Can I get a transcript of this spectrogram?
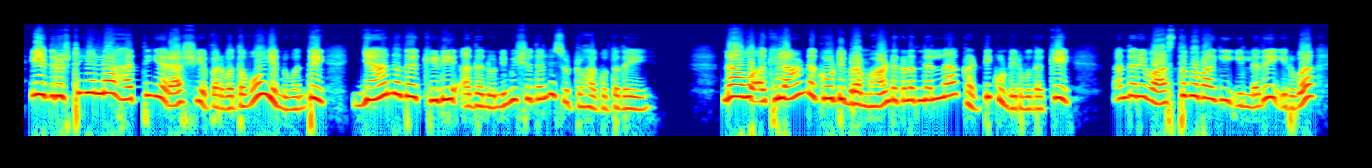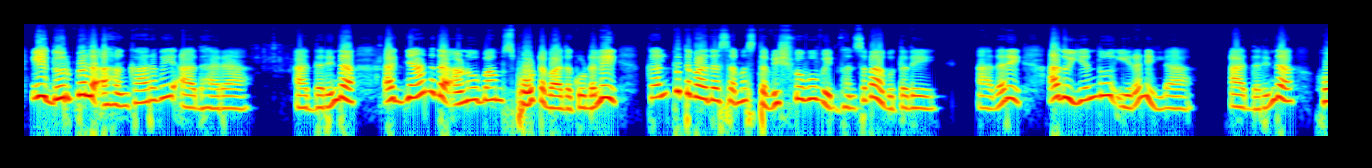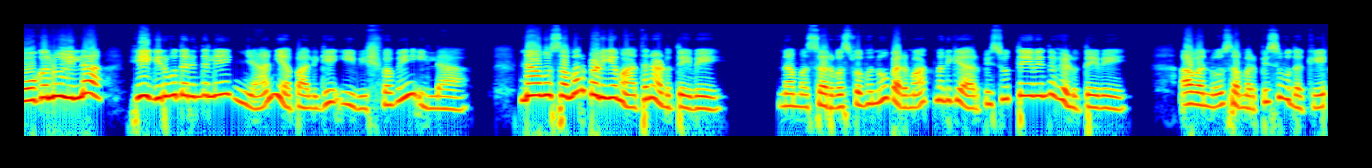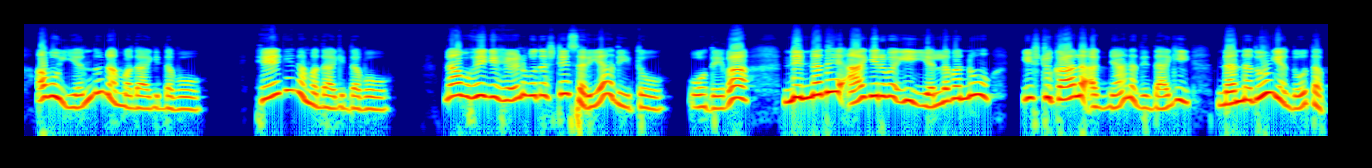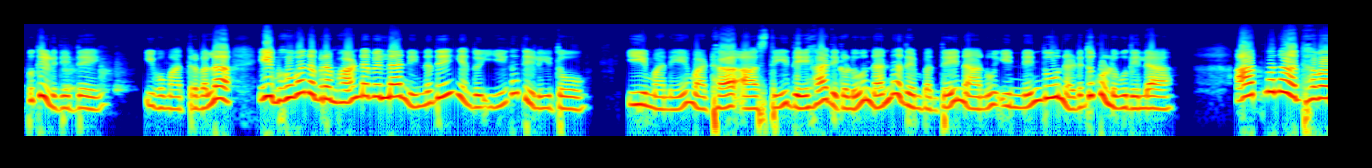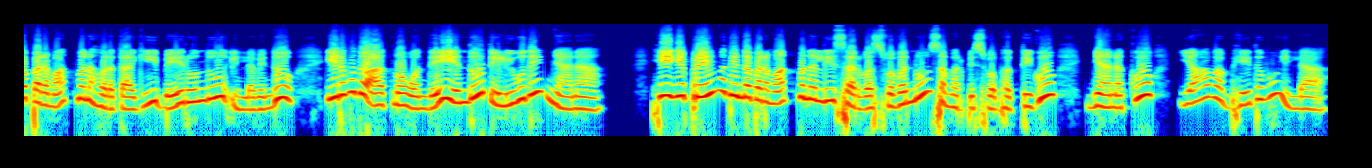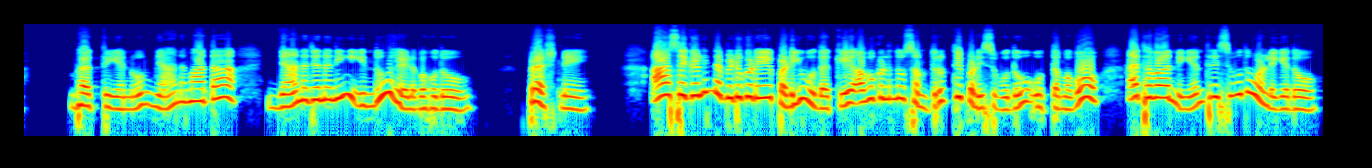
ಈ ದೃಷ್ಟಿಯೆಲ್ಲ ಹತ್ತಿಯ ರಾಶಿಯ ಪರ್ವತವೋ ಎನ್ನುವಂತೆ ಜ್ಞಾನದ ಕಿಡಿ ಅದನ್ನು ನಿಮಿಷದಲ್ಲಿ ಸುಟ್ಟು ಹಾಕುತ್ತದೆ ನಾವು ಅಖಿಲಾಂಡ ಕೋಟಿ ಬ್ರಹ್ಮಾಂಡಗಳನ್ನೆಲ್ಲ ಕಟ್ಟಿಕೊಂಡಿರುವುದಕ್ಕೆ ಅಂದರೆ ವಾಸ್ತವವಾಗಿ ಇಲ್ಲದೇ ಇರುವ ಈ ದುರ್ಬಲ ಅಹಂಕಾರವೇ ಆಧಾರ. ಆದ್ದರಿಂದ ಅಜ್ಞಾನದ ಅಣುಬಾಂಬ್ ಸ್ಫೋಟವಾದ ಕೂಡಲೇ ಕಲ್ಪಿತವಾದ ಸಮಸ್ತ ವಿಶ್ವವು ವಿಧ್ವಂಸವಾಗುತ್ತದೆ. ಆದರೆ ಅದು ಎಂದೂ ಇರಲಿಲ್ಲ. ಆದ್ದರಿಂದ ಹೋಗಲೂ ಇಲ್ಲ, ಹೀಗಿರುವುದರಿಂದಲೇ ಜ್ಞಾನಿಯ ಪಾಲಿಗೆ ಈ ವಿಶ್ವವೇ ಇಲ್ಲ. ನಾವು ಸಮರ್ಪಣೆಯ ಮಾತನಾಡುತ್ತೇವೆ. ನಮ್ಮ ಸರ್ವಸ್ವವನ್ನು ಪರಮಾತ್ಮನಿಗೆ ಅರ್ಪಿಸುತ್ತೇವೆಂದು ಹೇಳುತ್ತೇವೆ. ಅವನ್ನು ಸಮರ್ಪಿಸುವುದಕ್ಕೆ ಅವು ಎಂದು ನಮ್ಮದಾಗಿದ್ದವು. ಹೇಗೆ ನಮ್ಮದಾಗಿದ್ದವು? ನಾವು ಹೀಗೆ ಹೇಳುವುದಷ್ಟೇ ಸರಿಯಾದೀತು. ಓ ದೇವ, ನಿನ್ನದೇ ಆಗಿರುವ ಈ ಎಲ್ಲವನ್ನೂ ಇಷ್ಟು ಕಾಲ ಅಜ್ಞಾನದಿಂದಾಗಿ ನನ್ನದು ಎಂದು ತಪ್ಪು ತಿಳಿದಿದ್ದೆ. ಇವು ಮಾತ್ರವಲ್ಲ, ಈ ಭುವನ ಬ್ರಹ್ಮಾಂಡವೆಲ್ಲ ನಿನ್ನದೇ ಎಂದು ಈಗ ತಿಳಿಯಿತು. ಈ ಮನೆ, ಮಠ, ಆಸ್ತಿ, ದೇಹಾದಿಗಳು ನನ್ನದೆಂಬಂತೆ ನಾನು ಇನ್ನೆಂದೂ ನಡೆದುಕೊಳ್ಳುವುದಿಲ್ಲ. ಆತ್ಮನ ಅಥವಾ ಪರಮಾತ್ಮನ ಹೊರತಾಗಿ ಬೇರೊಂದೂ ಇಲ್ಲವೆಂದು ಇರುವುದು ಆತ್ಮ ಒಂದೇ ಎಂದು ತಿಳಿಯುವುದೇ ಜ್ಞಾನ. ಹೀಗೆ ಪ್ರೇಮದಿಂದ ಪರಮಾತ್ಮನಲ್ಲಿ ಸರ್ವಸ್ವವನ್ನೂ ಸಮರ್ಪಿಸುವ ಭಕ್ತಿಗೂ ಜ್ಞಾನಕ್ಕೂ ಯಾವ ಭೇದವೂ ಇಲ್ಲ. ಭಕ್ತಿಯನ್ನು ಜ್ಞಾನಮಾತಾ ಜ್ಞಾನಜನನಿ ಎಂದೂ ಹೇಳಬಹುದು. ಪ್ರಶ್ನೆ, ಆಸೆಗಳಿಂದ ಬಿಡುಗಡೆ ಪಡೆಯುವುದಕ್ಕೆ ಅವುಗಳನ್ನು ಸಂತೃಪ್ತಿಪಡಿಸುವುದು ಉತ್ತಮವೋ ಅಥವಾ ನಿಯಂತ್ರಿಸುವುದು ಒಳ್ಳೆಯದೋ?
